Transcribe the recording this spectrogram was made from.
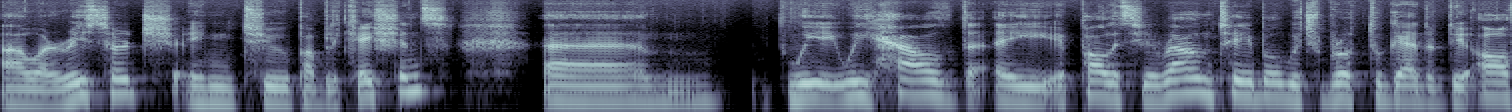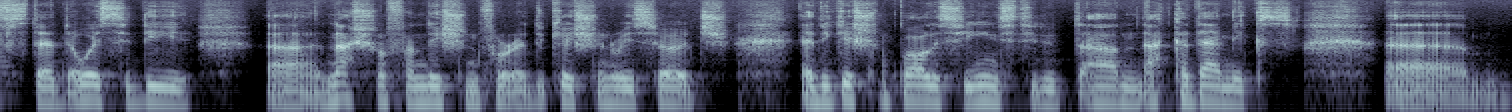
our research into publications. Um, we, we held a, a policy roundtable which brought together the Ofsted, OECD, uh, National Foundation for Education Research, Education Policy Institute, um, academics. Um,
